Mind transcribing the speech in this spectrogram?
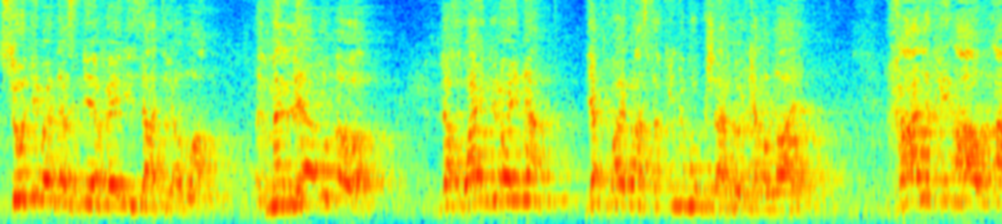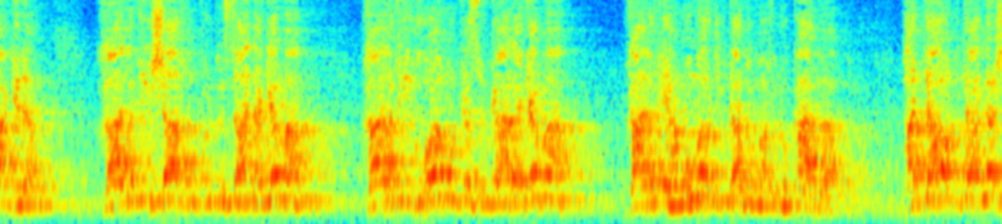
سوودی بەدەست نییە غەیری زاتی ئەڵڵا من لێ بوومەوە لە خوای درۆینە یەک خوای ڕاستەقینەمە بژاردۆ کە ئەڵڵایە خالقی ئاو و ئاگرە، خالقی شاخ و کوردستانەکەمە، خالقی خۆم و کەسوکارەکەمە، خالقی هەموو مەوجودات و مەخلوقاتە، هەتا ئەو بتانەش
